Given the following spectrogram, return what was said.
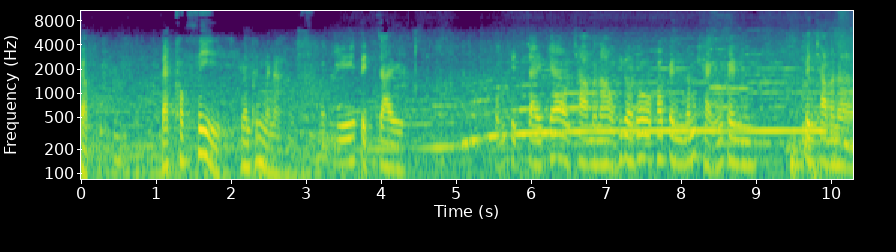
กับแบล็คคอฟฟี่น้ำผึ้งมะนาวเมื่อกี้ติดใจ ผมติดใจแก้วชามะนาวพี่โดโดเขาเป็นน้ำแข็งเป็นเป็นชามะนาว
